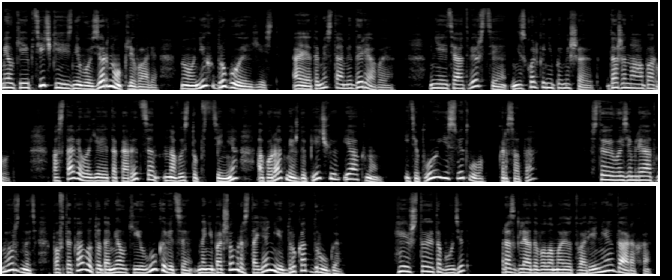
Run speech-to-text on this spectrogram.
Мелкие птички из него зерно клевали, но у них другое есть, а это местами дырявое. Мне эти отверстия нисколько не помешают, даже наоборот. Поставила я это корыце на выступ в стене, аккурат между печью и окном. И тепло, и светло. Красота. Стоило земле отмерзнуть, повтыкала туда мелкие луковицы на небольшом расстоянии друг от друга. «И что это будет?» — разглядывала мое творение Дараха.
